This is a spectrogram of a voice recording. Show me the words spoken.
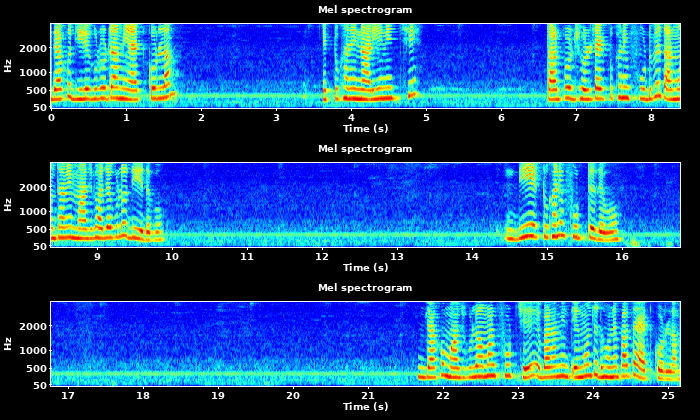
দেখো জিরে গুঁড়োটা আমি অ্যাড করলাম। একটুখানি নাড়িয়ে নিচ্ছি। তারপর ঝোলটা একটুখানি ফুটবে, তার মধ্যে আমি মাছ ভাজাগুলো দিয়ে দেব। দিয়ে একটুখানি ফুটতে দেব। দেখো মাছগুলো আমার ফুটছে, এবার আমি এর মধ্যে ধনে পাতা অ্যাড করলাম।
